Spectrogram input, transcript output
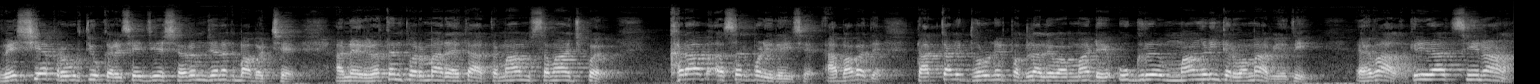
વેશ્યા પ્રવૃત્તિઓ કરે છે, જે શરમજનક બાબત છે અને રતન પરમાં રહેતા તમામ સમાજ પર ખરાબ અસર પડી રહી છે. આ બાબતે તાત્કાલિક ધોરણે પગલાં લેવા માટે ઉગ્ર માંગણી કરવામાં આવી હતી. અહેવાલ ગિરિરાજસિંહ રાણા.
